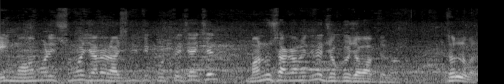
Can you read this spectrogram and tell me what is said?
এই মহামারীর সময় যারা রাজনীতি করতে চাইছেন, মানুষ আগামী দিনে যোগ্য জবাব দেবেন। ধন্যবাদ।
